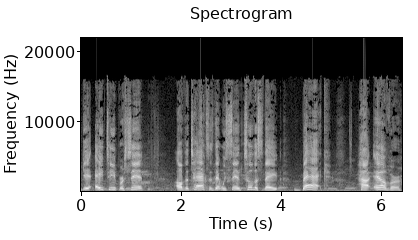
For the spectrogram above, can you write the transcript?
get 18% of the taxes that we send to the state back. However,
